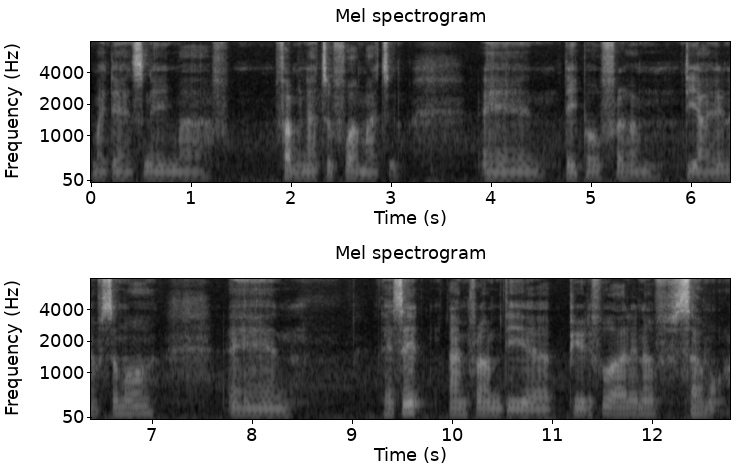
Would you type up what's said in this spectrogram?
My dad's name uh, Famanatu Fuamatu. And they both from the island of Samoa. And that's it. I'm from the uh, beautiful island of Samoa.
